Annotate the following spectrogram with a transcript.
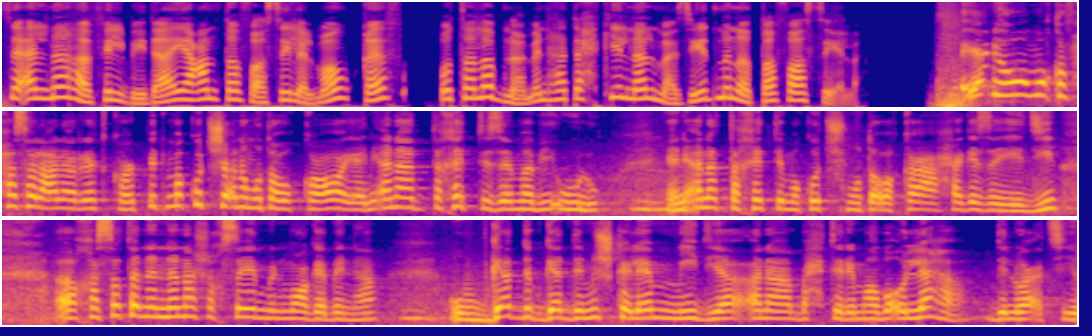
سألناها في البداية عن تفاصيل الموقف وطلبنا منها تحكي لنا المزيد من التفاصيل. يعني هو موقف حصل على ال red carpet ما كنتش أنا متوقعاه. يعني أنا اتاخدت زي ما بيقولوا. يعني أنا اتاخدت ما كنتش متوقعة حاجة زي دي. آه، خاصة إن أنا شخصيا من معجبينها. وبجد بجد مش كلام ميديا أنا بحترمها وبقول لها دلوقتي.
